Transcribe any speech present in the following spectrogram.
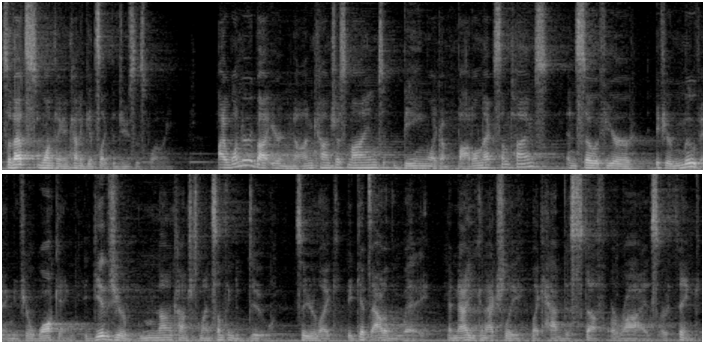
So that's one thing. It kind of gets like the juices flowing. I wonder about your non-conscious mind being like a bottleneck sometimes. And so if you're if you're moving, if you're walking, it gives your non-conscious mind something to do. So you're like it gets out of the way, and now you can actually like have this stuff arise or think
